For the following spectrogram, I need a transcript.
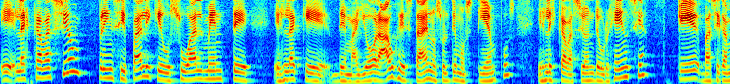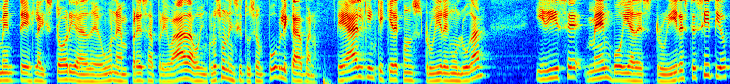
Eh, la excavación principal y que usualmente es la que de mayor auge está en los últimos tiempos, es la excavación de urgencia, que básicamente es la historia de una empresa privada o incluso una institución pública, bueno, de alguien que quiere construir en un lugar y dice, men, voy a destruir este sitio,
